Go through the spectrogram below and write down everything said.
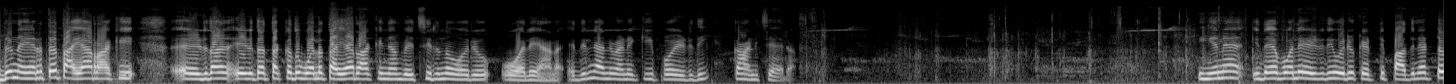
ഇത് നേരത്തെ തയ്യാറാക്കി എഴുതാൻ എഴുതത്തക്കതുപോലെ തയ്യാറാക്കി ഞാൻ വെച്ചിരുന്ന ഒരു ഓലയാണ്. ഇതിൽ ഞാൻ വേണമെങ്കിൽ ഇപ്പോൾ എഴുതി കാണിച്ചു തരാം. ഇങ്ങനെ ഇതേപോലെ എഴുതി ഒരു കെട്ടി പതിനെട്ട്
